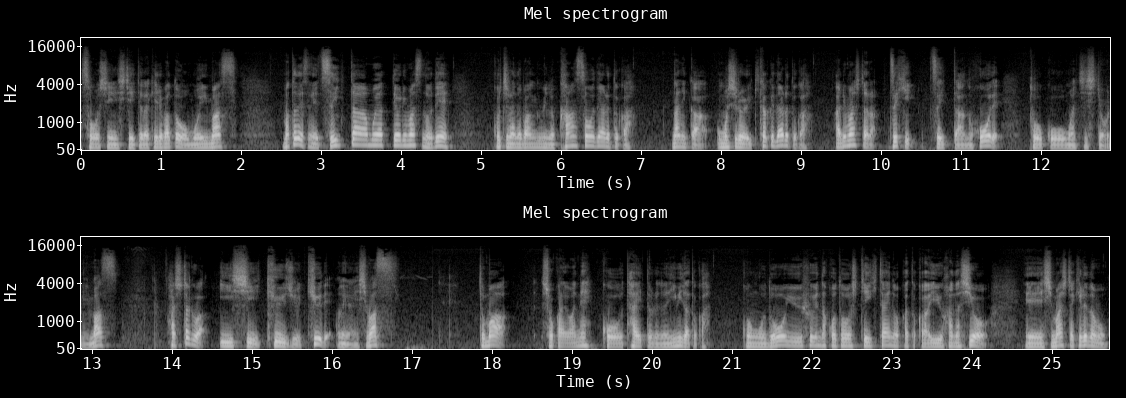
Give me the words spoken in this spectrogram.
送信していただければと思います。またですね、ツイッターもやっておりますので、こちらの番組の感想であるとか、何か面白い企画であるとか、ありましたら、ぜひツイッターの方で投稿をお待ちしております。ハッシュタグは EC99 でお願いします。とまあ、初回はね、こうタイトルの意味だとか、今後どういう風なことをしていきたいのかとかいう話を、えー、しましたけれども、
